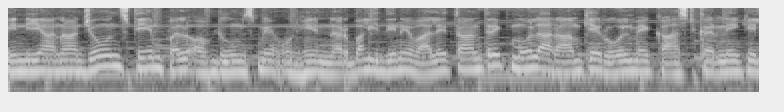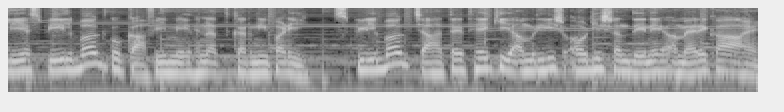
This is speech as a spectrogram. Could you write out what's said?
Indiana Jones Temple of Dooms में उन्हें नरबली देने वाले तांत्रिक मोलाराम के रोल में कास्ट करने के लिए स्पीलबर्ग को काफ़ी मेहनत करनी पड़ी। स्पीलबर्ग चाहते थे कि अमरीश ऑडिशन देने अमेरिका आए।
